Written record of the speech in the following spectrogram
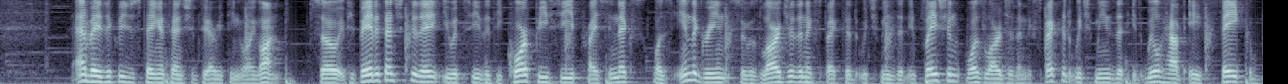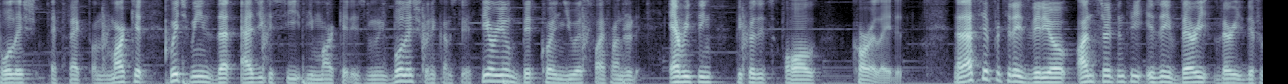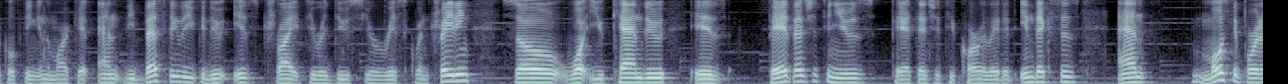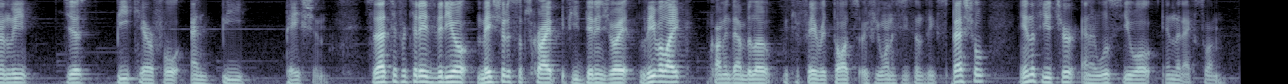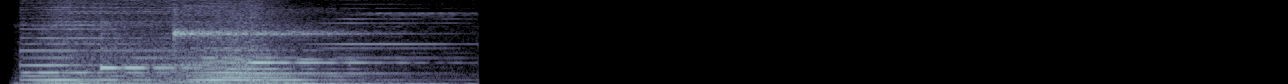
and basically just paying attention to everything going on. So if you paid attention today, you would see that the core PC price index was in the green, so it was larger than expected, which means that inflation was larger than expected, which means that it will have a fake bullish effect on the market, which means that as you can see, the market is moving bullish when it comes to Ethereum, Bitcoin, US 500, everything, because it's all correlated. Now that's it for today's video. Uncertainty is a very, very difficult thing in the market. And the best thing that you can do is try to reduce your risk when trading. So what you can do is pay attention to news, pay attention to correlated indexes, and most importantly, just be careful and be patient. So that's it for today's video. Make sure to subscribe if you did enjoy it. Leave a like, comment down below with your favorite thoughts, or if you want to see something special in the future, and I will see you all in the next one.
